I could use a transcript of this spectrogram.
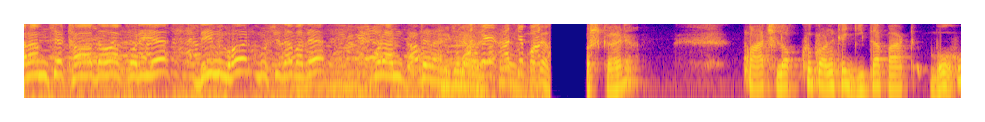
আরামসে খাওয়া দাওয়া করিয়ে দিনভর মুর্শিদাবাদে কোরআন পাঠের আয়োজন নমস্কার। পাঁচ লক্ষ কণ্ঠে গীতা পাঠ বহু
